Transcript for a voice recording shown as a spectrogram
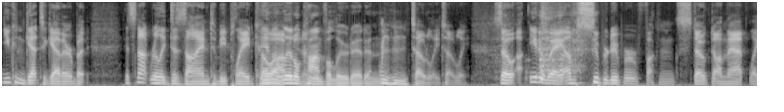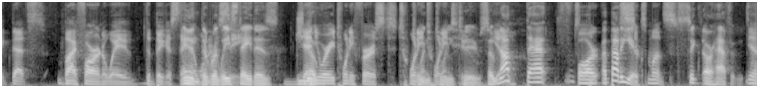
you can get together, but it's not really designed to be played co-op. and a little you know? convoluted and Mhm, totally, totally. So uh, either way, I'm super duper fucking stoked on that. Like that's by far and away the biggest thing. I and the release date is January twenty first, twenty twenty 2022. two. So not that far, about a year, six months, six or half Yes.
